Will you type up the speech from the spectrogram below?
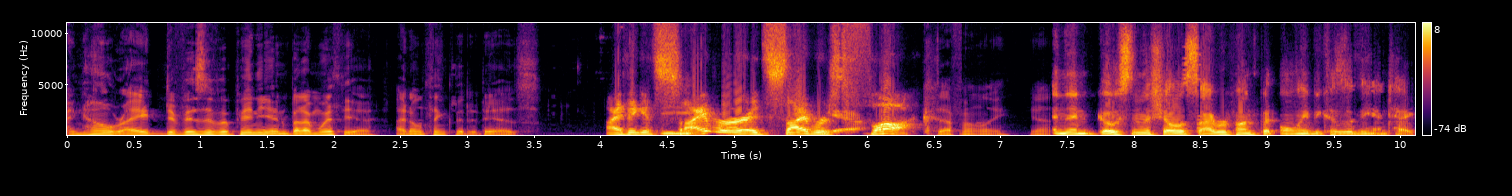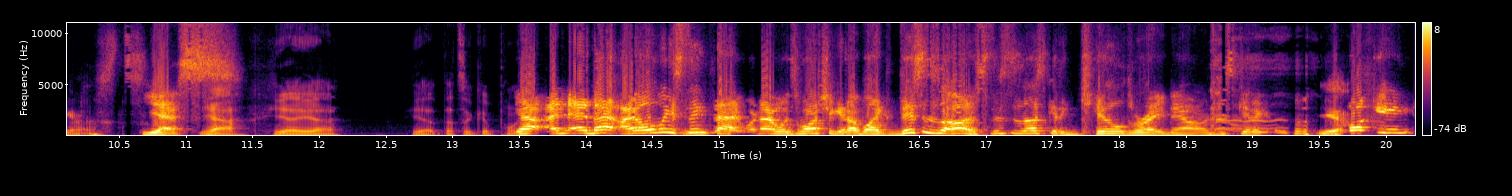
I know, right? Divisive opinion, but I'm with you. I don't think that it is. I think it's Ye- cyber. It's cyber as Yeah. fuck. Definitely. Yeah. And then Ghost in the Shell is cyberpunk, but only because of the antagonists. Yes. Yeah. Yeah. Yeah. Yeah. That's a good point. Yeah, and, and that, I always hmm. think that when I was watching it, I'm like, this is us. This is us getting killed right now. Just getting Yeah. fucking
